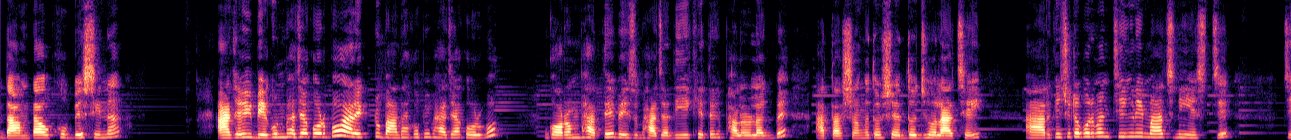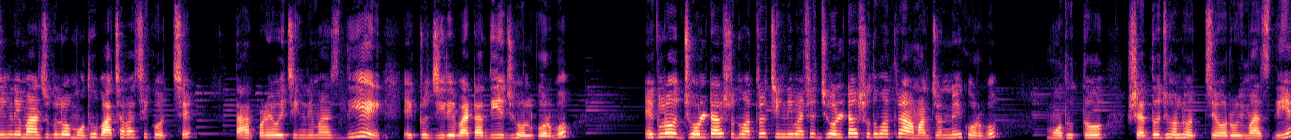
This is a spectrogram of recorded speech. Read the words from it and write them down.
দামটাও খুব বেশি না। আজ আমি বেগুন ভাজা করব আর একটু বাঁধাকপি ভাজা করব। গরম ভাতে বেশ ভাজা দিয়ে খেতে ভালো লাগবে, আর তার সঙ্গে তো সেদ্ধ ঝোল আছেই। আর কিছুটা পরিমাণ চিংড়ি মাছ নিয়ে এসছে। চিংড়ি মাছগুলো মধু বাছাবাছি করছে। তারপরে ওই চিংড়ি মাছ দিয়ে একটু জিরে বাটা দিয়ে ঝোল করব। এগুলো ঝোলটা শুধুমাত্র চিংড়ি মাছের ঝোলটা শুধুমাত্র আমার জন্যই করব। মধু তো সেদ্ধ ঝোল হচ্ছে ও রুই মাছ দিয়ে।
